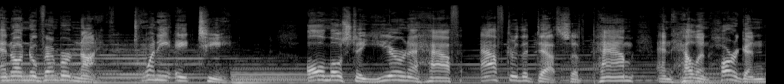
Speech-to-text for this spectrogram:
And on November 9th, 2018, almost a year and a half after the deaths of Pam and Helen Hargan,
